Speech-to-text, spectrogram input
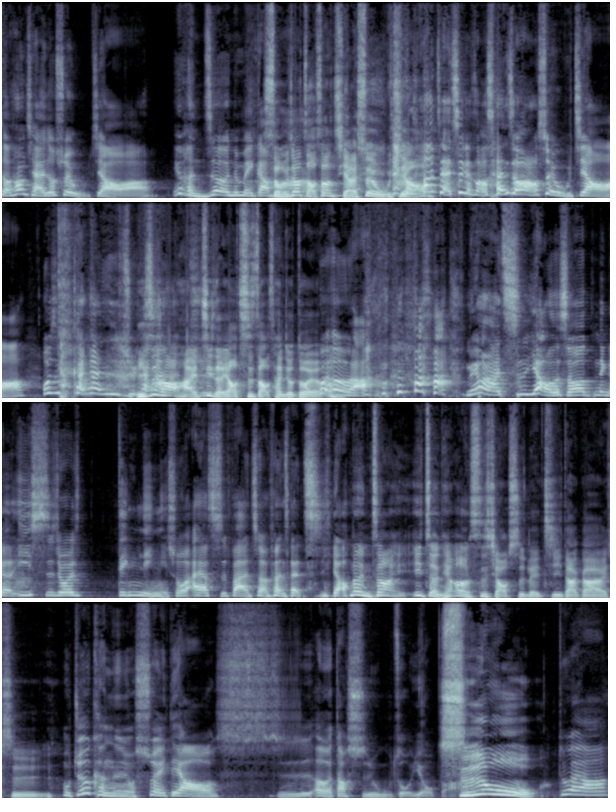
早上起来就睡午觉啊，因为很热，你就没干嘛。什么叫早上起来睡午觉 早觉？上起来吃个早餐之后，然后睡午觉啊，或是看看日剧。你至少还记得要吃早餐就对了会了。饿啊？没有来吃药的时候，那个医师就会叮咛你说：“哎，要吃饭，吃完饭再吃药。那你这样一整天二十四小时累积大概是”我觉得可能有睡掉十二到十五左右吧。十五，对啊，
